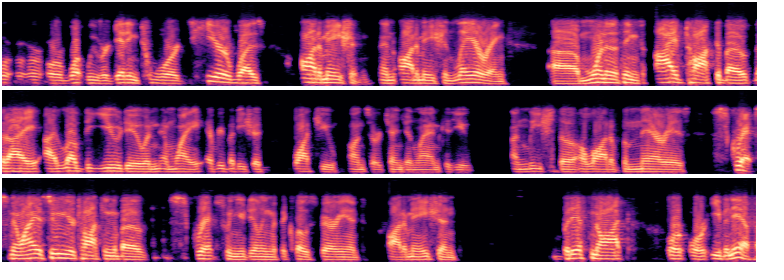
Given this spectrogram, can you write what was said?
or, or, or, what we were getting towards here was automation and automation layering. Um, one of the things I've talked about that I, I love that you do and, and why everybody should watch you on Search Engine Land because you unleash the, a lot of them there is scripts. Now, I assume you're talking about scripts when you're dealing with the close variant automation. But if not, or, or even if,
